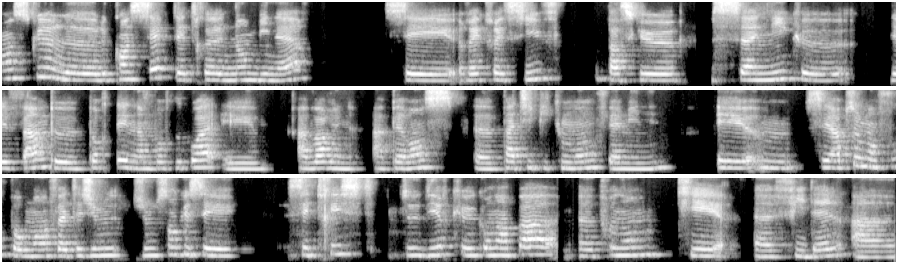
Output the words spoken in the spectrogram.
pense que le, le concept d'être non-binaire, c'est régressif parce que ça nie que les femmes peuvent porter n'importe quoi et avoir une apparence euh, pas typiquement féminine. Et euh, c'est absolument fou pour moi, en fait. je me, je me sens que c'est, c'est triste de dire que, qu'on n'a pas un pronom qui est euh, fidèle à,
